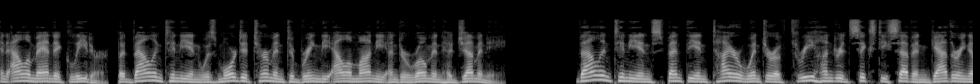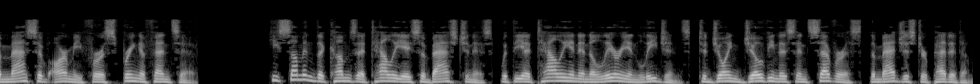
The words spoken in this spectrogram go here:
an Alemannic leader, but Valentinian was more determined to bring the Alemanni under Roman hegemony. Valentinian spent the entire winter of 367 gathering a massive army for a spring offensive. He summoned the Comes Italiae Sebastianus, with the Italian and Illyrian legions, to join Jovinus and Severus, the Magister Peditum.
